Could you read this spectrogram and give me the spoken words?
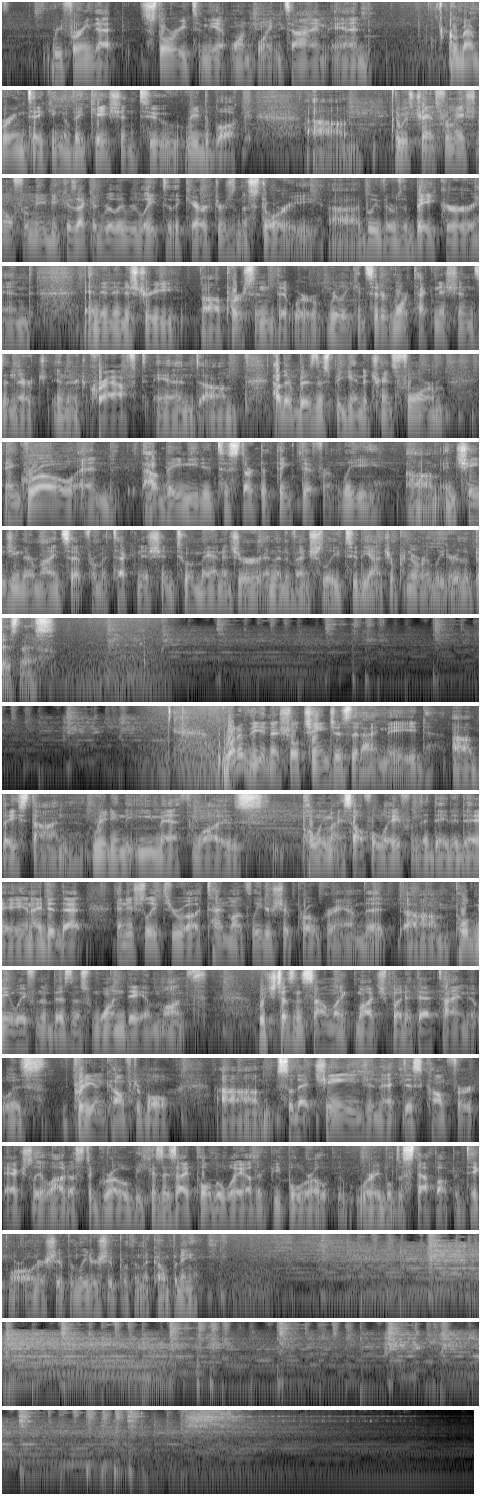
referring that story to me at one point in time and remembering taking a vacation to read the book. Um, it was transformational for me because I could really relate to the characters in the story. Uh, I believe there was a baker and and an industry uh, person that were really considered more technicians in their in their craft and um, how their business began to transform and grow and how they needed to start to think differently um, and changing their mindset from a technician to a manager and then eventually to the entrepreneur and leader of the business. One of the initial changes that I made uh, based on reading the E-Myth was pulling myself away from the day-to-day and I did that initially through a 10-month leadership program that um, pulled me away from the business one day a month which doesn't sound like much but at that time it was pretty uncomfortable um, so that change and that discomfort actually allowed us to grow because as I pulled away other people were, were able to step up and take more ownership and leadership within the company.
